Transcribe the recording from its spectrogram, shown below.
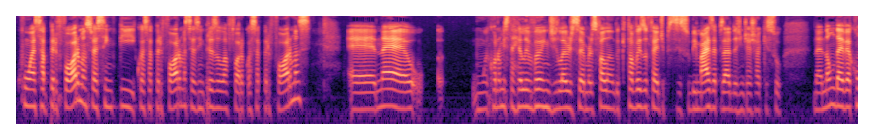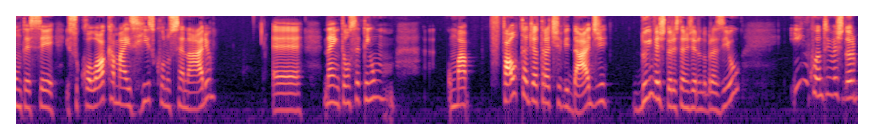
com essa performance, o S&P com essa performance, as empresas lá fora com essa performance, é, né, um economista relevante, Larry Summers, falando que talvez o Fed precise subir mais, apesar da gente achar que isso né, não deve acontecer, isso coloca mais risco no cenário. É, né, então você tem um, uma falta de atratividade do investidor estrangeiro no Brasil, e enquanto o investidor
